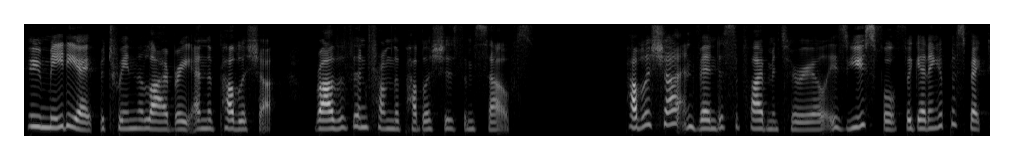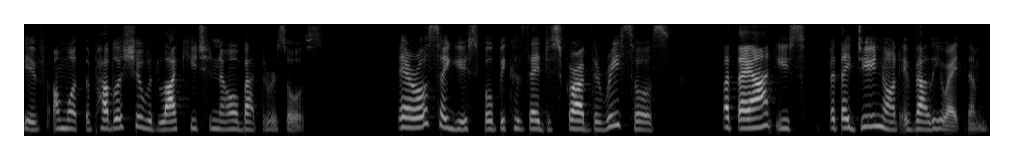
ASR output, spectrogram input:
who mediate between the library and the publisher rather than from the publishers themselves. Publisher and vendor supplied material is useful for getting a perspective on what the publisher would like you to know about the resource. They are also useful because they describe the resource, but they aren't use, but they do not evaluate them.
